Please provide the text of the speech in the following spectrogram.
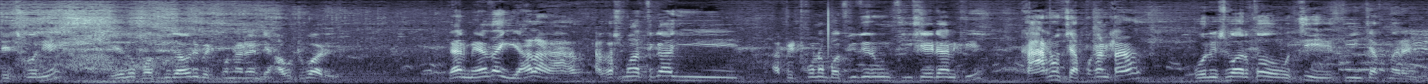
తెచ్చుకొని ఏదో బతుకుదావని పెట్టుకున్నాడండి అవుట్వాడు. దాని మీద ఇవాళ అకస్మాత్తుగా ఈ ఆ పెట్టుకున్న బతుకు తెరువుని తీసేయడానికి కారణం చెప్పకుండా పోలీసు వారితో వచ్చి తీయించేస్తున్నారండి.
